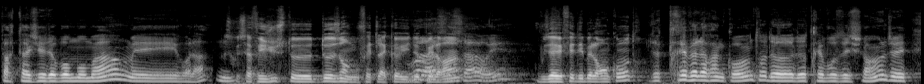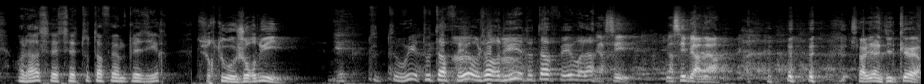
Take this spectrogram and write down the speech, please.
partager de bons moments et voilà. Parce que ça fait juste euh, deux ans que vous faites l'accueil de Voilà, pèlerins. c'est ça, oui. Vous avez fait des belles rencontres, De très belles rencontres, de, de très beaux échanges et voilà, c'est tout à fait un plaisir. surtout aujourd'hui. Tout- oui, tout à fait, aujourd'hui, tout à fait, voilà. Merci, merci Bernard. ça vient du cœur.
